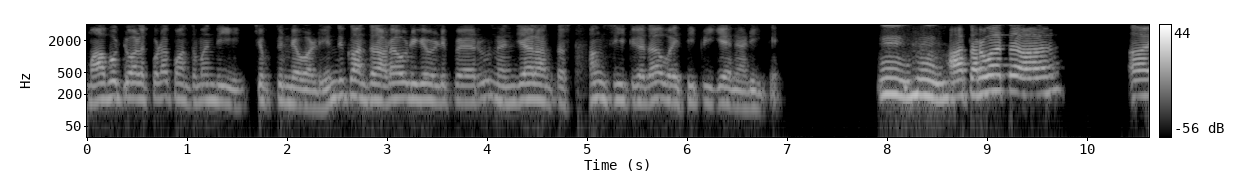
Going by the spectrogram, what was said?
మాబొట్టి వాళ్ళకు కూడా కొంతమంది చెప్తుండేవాళ్ళు. ఎందుకు అంత అడావుడిగా వెళ్ళిపోయారు? నంద్యాల అంత స్ట్రాంగ్ సీట్ కదా వైసీపీకి అని అడిగితే. ఆ తర్వాత ఆ,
